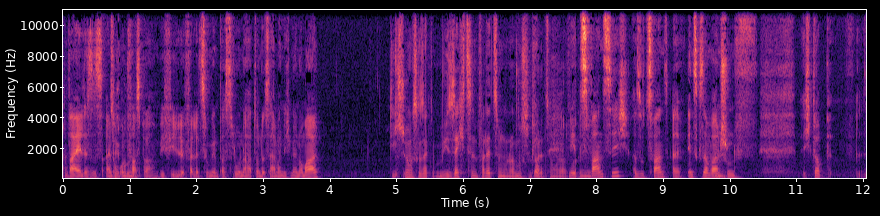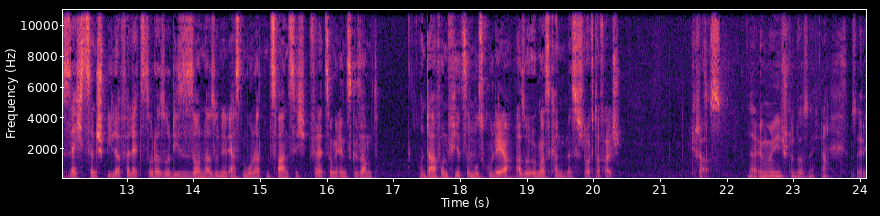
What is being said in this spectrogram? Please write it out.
weil das ist einfach unfassbar, wie viele Verletzungen Barcelona hat und das ist einfach nicht mehr normal. Die, Hast du irgendwas gesagt, wie 16 Verletzungen oder Muskelverletzungen? Glaub, oder nee, 20, also 20, äh, insgesamt waren hm. schon, ich glaube, 16 Spieler verletzt oder so diese Saison, also in den ersten Monaten 20 Verletzungen insgesamt und davon 14 mhm. muskulär. Also irgendwas kann, es läuft da falsch. Krass. Ja, irgendwie stimmt was nicht, ja. Safe.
